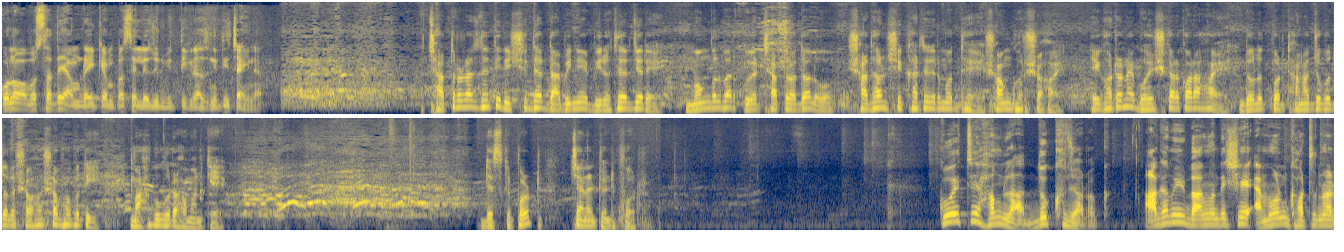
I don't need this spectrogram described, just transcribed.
কোনো অবস্থাতেই আমরা এই ক্যাম্পাসে লেজুর ভিত্তিক রাজনীতি চাই না। ছাত্র রাজনীতি নিষিদ্ধের দাবি নিয়ে বিরোধের জেরে মঙ্গলবার কুয়েট ছাত্রদল ও সাধারণ শিক্ষার্থীদের মধ্যে সংঘর্ষ হয়। এ ঘটনায় বহিষ্কার করা হয় দৌলতপুর থানা যুবদলের সহসভাপতি মাহবুবুর রহমানকে। Desk report, channel twenty four. কুয়েটে হামলা দুঃখজনক। আগামীর বাংলাদেশে এমন ঘটনার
